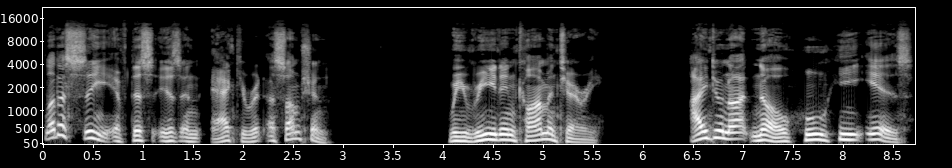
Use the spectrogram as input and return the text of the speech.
Let us see if this is an accurate assumption. We read in commentary I do not know who he is.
